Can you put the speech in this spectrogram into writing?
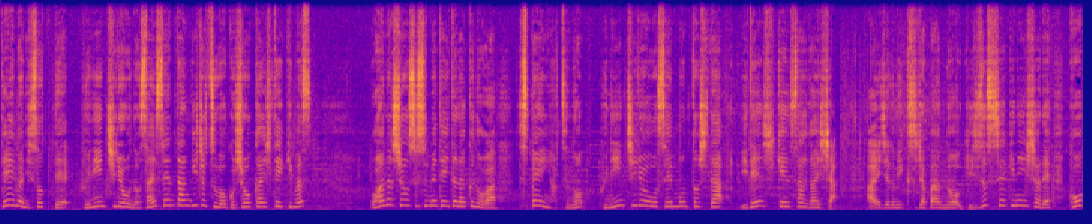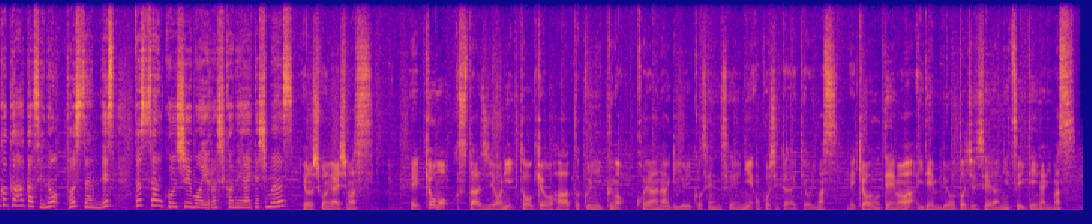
テーマに沿って不妊治療の最先端技術をご紹介していきます。お話を進めていただくのはスペイン発の不妊治療を専門とした遺伝子検査会社アイジェノミクスジャパンの技術責任者で工学博士のトシさんです。トシさん今週もよろしくお願いいたします。よろしくお願いします。え今日もスタジオに東京ハートクリニックの小柳百合子先生にお越しいただいております。で今日のテーマは遺伝病と受精卵についてになります。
